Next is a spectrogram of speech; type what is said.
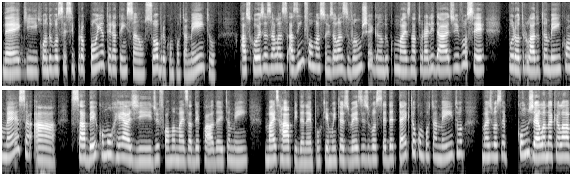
Né? Que quando você se propõe a ter atenção sobre o comportamento, as coisas, elas, as informações, elas vão chegando com mais naturalidade e você, por outro lado, também começa a saber como reagir de forma mais adequada e também mais rápida, né? Porque muitas vezes você detecta o comportamento, mas você congela naquela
